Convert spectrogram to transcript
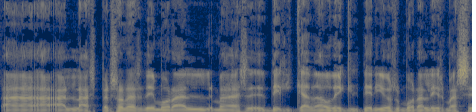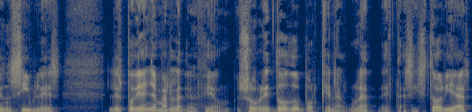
a, las personas de moral más delicada o de criterios morales más sensibles les podían llamar la atención, sobre todo porque en algunas de estas historias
